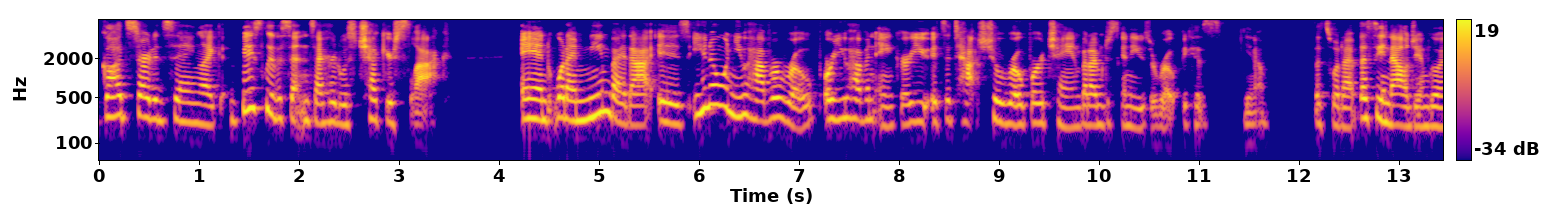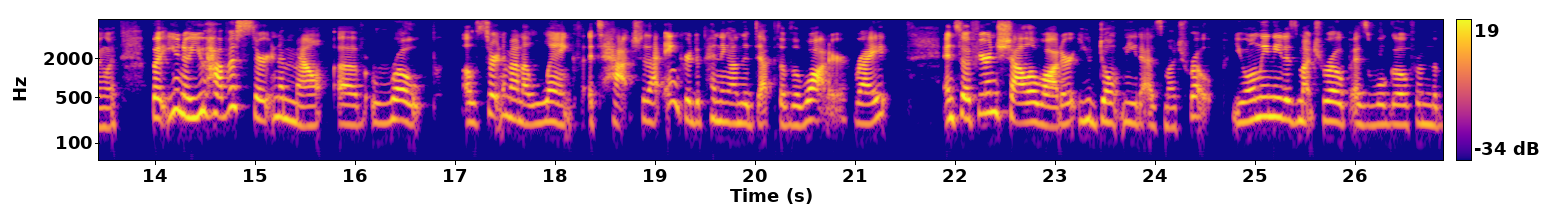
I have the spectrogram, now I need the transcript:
God started saying, like, basically the sentence I heard was check your slack. And what I mean by that is, you know, when you have a rope or you have an anchor, you it's attached to a rope or a chain, but I'm just going to use a rope because, you know, that's what I that's the analogy I'm going with. But you know, you have a certain amount of rope, a certain amount of length attached to that anchor depending on the depth of the water, right? And so if you're in shallow water, you don't need as much rope. You only need as much rope as will go from the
